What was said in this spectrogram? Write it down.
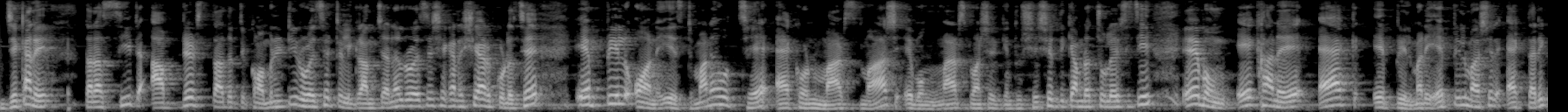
যেখানে তারা সিট আপডেটস তাদের যে কমিউনিটি রয়েছে টেলিগ্রাম চ্যানেল রয়েছে, সেখানে শেয়ার করেছে এপ্রিল অন ইস্ট মানে হচ্ছে এখন মার্চ মাস এবং মার্চ মাসের কিন্তু শেষের দিকে আমরা চলে এসেছি এবং এখানে এক এপ্রিল মানে এপ্রিল মাসের এক তারিখ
